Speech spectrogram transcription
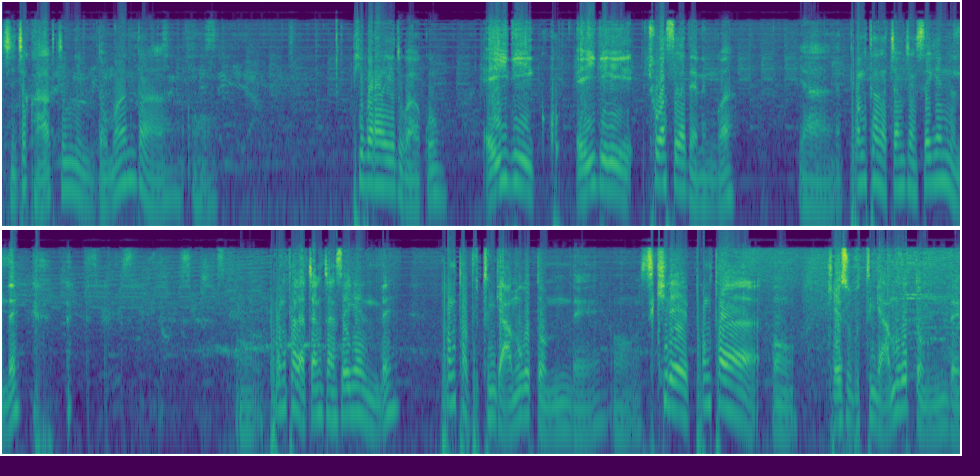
진짜 가학생님 너무한다. 어. 피바라기도 가고 AD 코- AD 초가스가 되는 거야? 야 평타가 짱짱 세겠는데? 어 평타가 짱짱 세겠는데? 평타 붙은 게 아무것도 없는데. 어 스킬에 평타 어 개수 붙은 게 아무것도 없는데.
